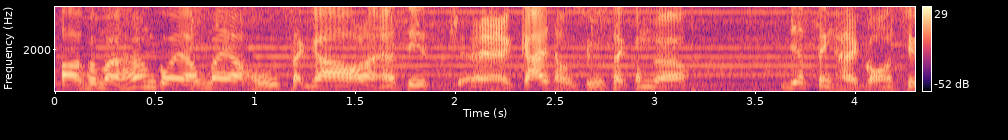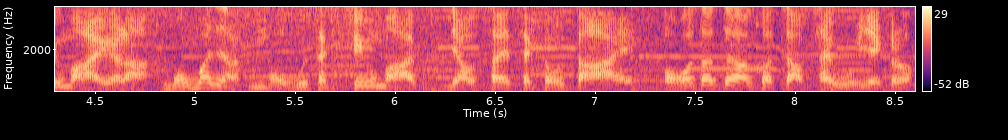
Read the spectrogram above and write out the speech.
啊佢問香港有咩好食啊？可能一啲誒街頭小食咁樣，一定係講燒賣噶啦，冇乜人冇食燒賣，由細食到大，我覺得都係一個集體回憶咯。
